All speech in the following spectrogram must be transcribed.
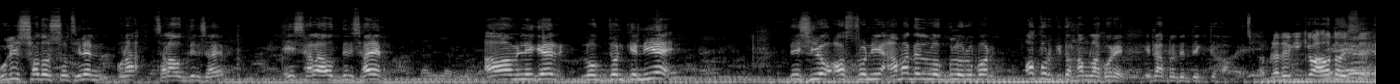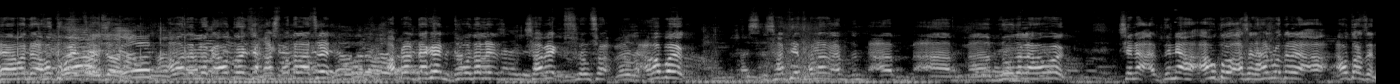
পুলিশ সদস্য ছিলেন ওনা সালাউদ্দিন সাহেব। এই সালাউদ্দিন সাহেব আওয়ামী লীগের লোকজনকে নিয়ে দেশীয় অস্ত্র নিয়ে আমাদের লোকগুলোর উপর অতর্কিত হামলা করে এটা আপনাদের দেখতে হবে। আপনাদের কি কেউ আহত হয়েছে? হ্যাঁ আমাদের আহত হয়েছে। আমাদের লোক আহত হয়েছে হাসপাতাল আছে। আপনারা দেখেন যুবদলের সাবেক আহ্বায়ক সাথিয়া থানার যুবদলের আহ্বায়ক সে না- তিনি আহত আছেন হাসপাতালে আহত আছেন।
